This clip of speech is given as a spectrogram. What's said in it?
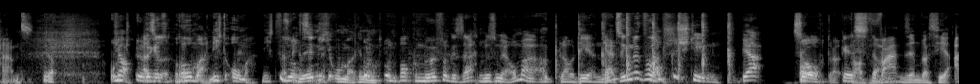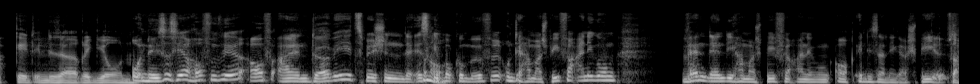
Abends. Und Ja, Also Roma, nicht Oma, nicht Nee, verwechseln. nicht Oma, genau. Und, und Bocco Möfel gesagt, müssen wir auch mal applaudieren. Ne? Herzlichen Glückwunsch. Aufgestiegen. Ja, So, auch da, gestern. Wahnsinn, was hier abgeht in dieser Region. Und nächstes Jahr hoffen wir auf ein Derby zwischen der SG Genau. Bocco Möfel und der Hammer Spielvereinigung, wenn denn die Hammer Spielvereinigung auch in dieser Liga spielt. So,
